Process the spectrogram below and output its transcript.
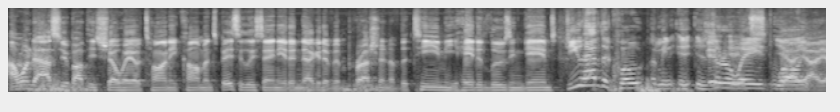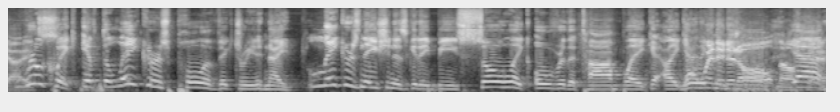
I wanted to ask you about these Shohei Ohtani comments, basically saying he had a negative impression of the team. He hated losing games. Do you have the quote? I mean, is, there it, a way? Well, yeah, yeah, yeah. Real quick, if the Lakers pull a victory tonight, Lakers Nation is going to be so like over the top, like like like we're winning control. it all. No, yeah,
